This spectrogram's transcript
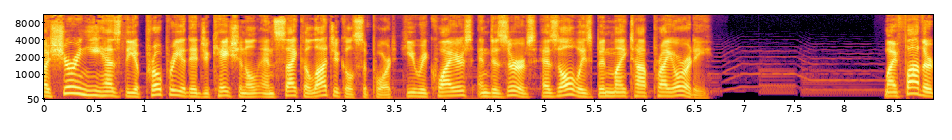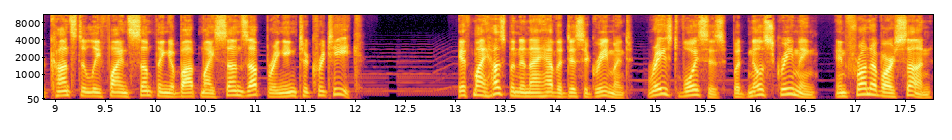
Assuring he has the appropriate educational and psychological support he requires and deserves has always been my top priority. My father constantly finds something about my son's upbringing to critique. If my husband and I have a disagreement, raised voices but no screaming, in front of our son,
